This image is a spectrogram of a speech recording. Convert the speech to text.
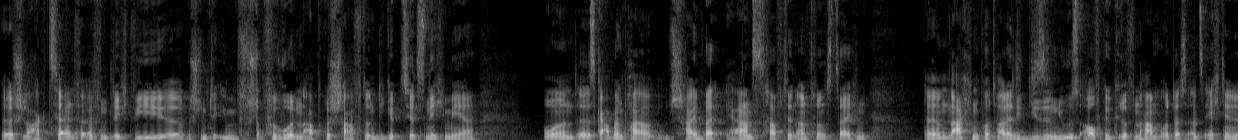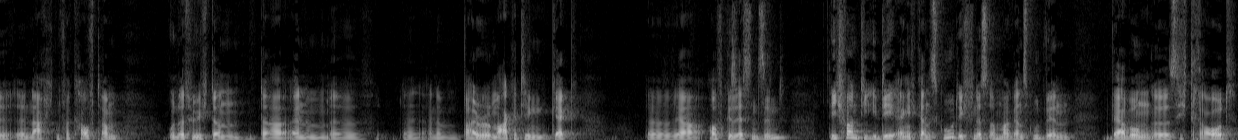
äh, Schlagzeilen veröffentlicht, wie äh, bestimmte Impfstoffe wurden abgeschafft und die gibt es jetzt nicht mehr. Und es gab ein paar scheinbar ernsthafte, in Anführungszeichen, ähm, Nachrichtenportale, die diese News aufgegriffen haben und das als echte Nachrichten verkauft haben und natürlich dann da einem, einem Viral Marketing Gag ja, aufgesessen sind ich fand die Idee eigentlich ganz gut. Ich finde es auch mal ganz gut, wenn Werbung äh, sich traut,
